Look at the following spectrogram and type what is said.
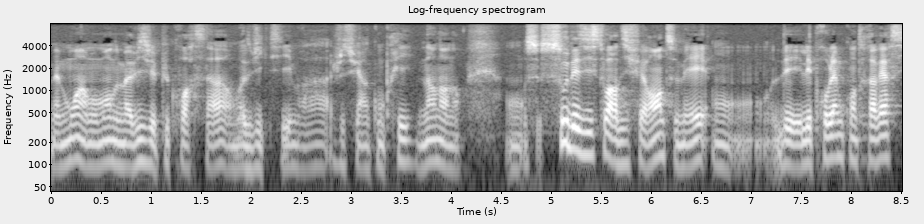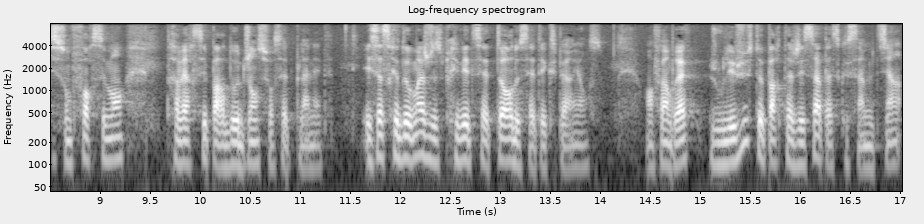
Même moi, à un moment de ma vie, j'ai pu croire ça en mode victime. Ah, je suis incompris. Non, non, non. sous des histoires différentes, mais les problèmes qu'on traverse, ils sont forcément traversés par d'autres gens sur cette planète. Et ça serait dommage de se priver de cet or, de cette expérience. Enfin bref, je voulais juste partager ça parce que ça me tient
